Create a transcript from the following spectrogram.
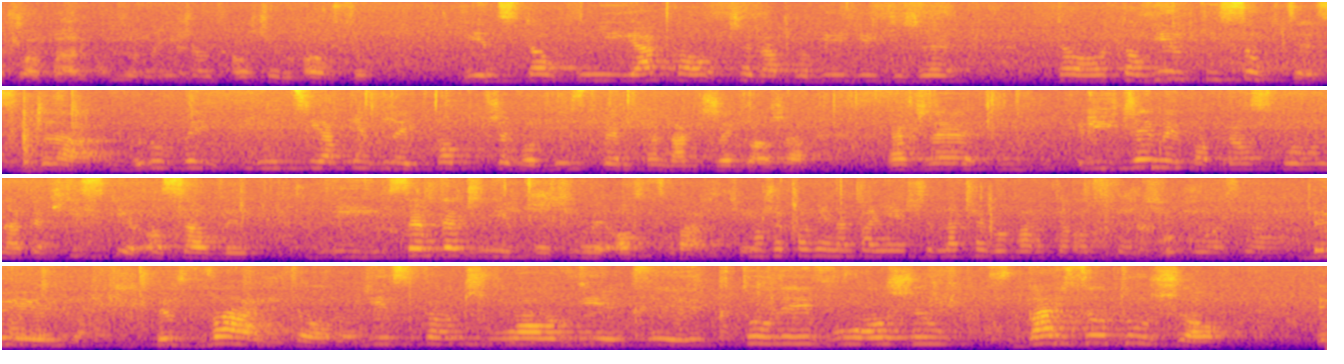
akwaparki. 58 osób, więc to niejako trzeba powiedzieć, że to, to wielki sukces dla grupy inicjatywnej pod przewodnictwem pana Grzegorza. Także liczymy po prostu na te wszystkie osoby i serdecznie prosimy o wsparcie. Może powie nam Pani jeszcze, dlaczego warto oddać głos na Y, Warto. Jest to człowiek, y, który włożył bardzo dużo y,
